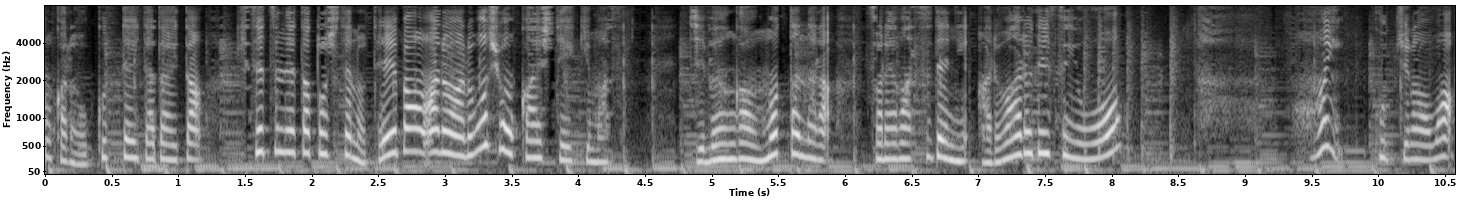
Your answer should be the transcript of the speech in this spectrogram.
さんから送っていただいた季節ネタとしての定番あるあるを紹介していきます。自分が思ったならそれはすでにあるあるですよ。はい、こちらは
